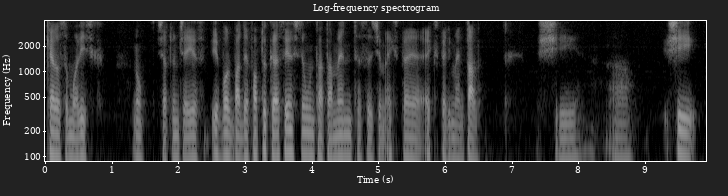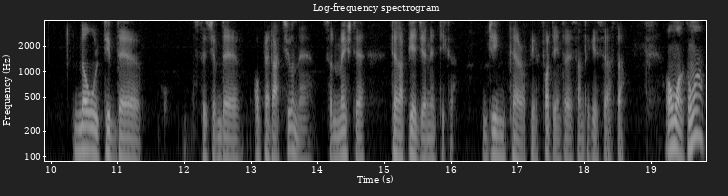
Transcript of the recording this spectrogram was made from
chiar o să mă risc. Nu. Și atunci e, e vorba de faptul că este un tratament, să zicem, exper, experimental. Și, uh, și noul tip de, să zicem, de operațiune se numește terapie genetică. Gene therapy. Foarte interesantă chestia asta. Omul acum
